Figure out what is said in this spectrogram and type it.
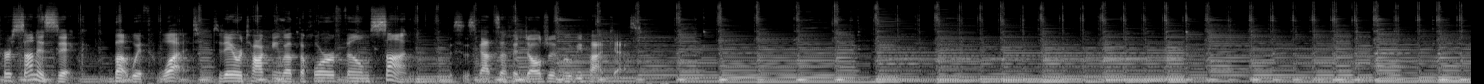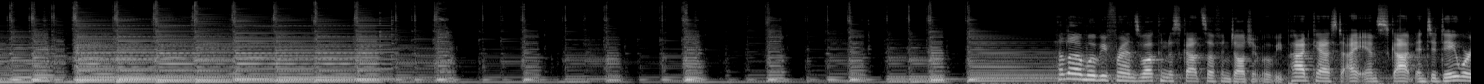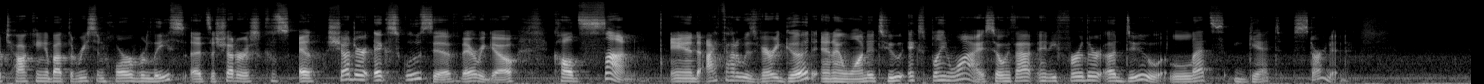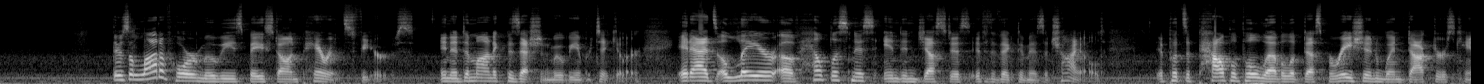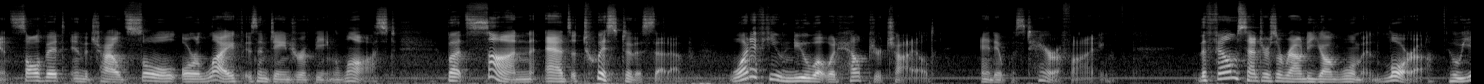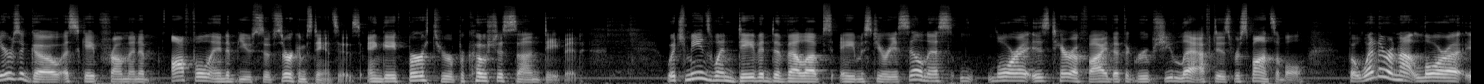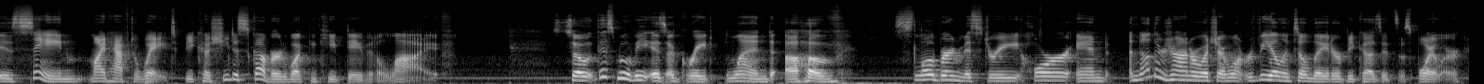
Her son is sick, but with what? Today we're talking about the horror film Son. This is Scott's Self Indulgent Movie Podcast. Hello, movie friends. Welcome to Scott's Self Indulgent Movie Podcast. I am Scott, and today we're talking about the recent horror release. It's a Shudder, ex- uh, Shudder exclusive, there we go, called Son. And I thought it was very good, and I wanted to explain why. So, without any further ado, let's get started. There's a lot of horror movies based on parents' fears in a demonic possession movie in particular. It adds a layer of helplessness and injustice if the victim is a child. It puts a palpable level of desperation when doctors can't solve it and the child's soul or life is in danger of being lost. But Son adds a twist to this setup. What if you knew what would help your child, and it was terrifying? The film centers around a young woman, Laura, who years ago escaped from an awful and abusive circumstances and gave birth to her precocious son, David. Which means when David develops a mysterious illness, Laura is terrified that the group she left is responsible. But whether or not Laura is sane might have to wait, because she discovered what can keep David alive. So, this movie is a great blend of slow burn mystery, horror, and another genre which I won't reveal until later because it's a spoiler.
